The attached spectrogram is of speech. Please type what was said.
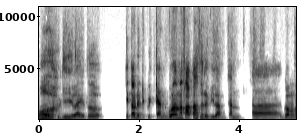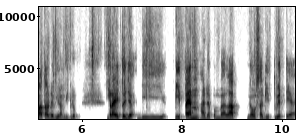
uh, gila itu kita udah deg-degan. Gue sama Fatah tuh udah bilang kan, uh, eh, gue sama Fatah udah bilang di grup Dra itu di P10 ada pembalap, nggak usah di tweet ya.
